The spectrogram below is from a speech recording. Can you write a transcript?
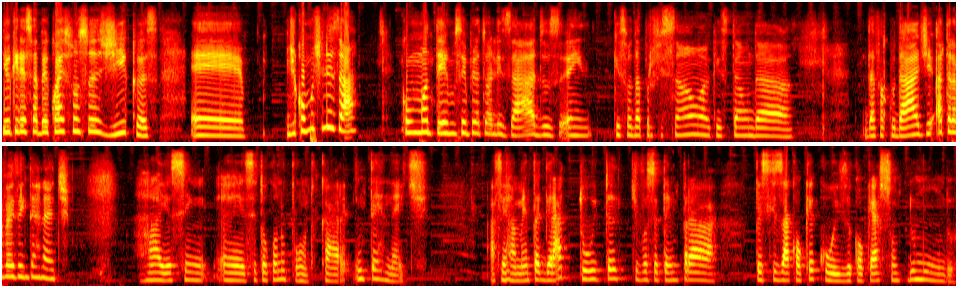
E eu queria saber quais são as suas dicas é, de como utilizar, como mantermos sempre atualizados em questão da profissão, a questão da, da faculdade, através da internet. Ai, assim, é, você tocou no ponto, cara. Internet a ferramenta gratuita que você tem para pesquisar qualquer coisa, qualquer assunto do mundo.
